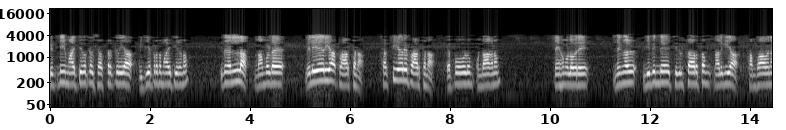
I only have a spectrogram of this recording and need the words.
കിഡ്നി മാറ്റിവെക്കൽ ശസ്ത്രക്രിയ വിജയപ്രദമായി തീരണം. ഇതിനെല്ലാം നമ്മുടെ വിലയേറിയ പ്രാർത്ഥന ശക്തിയേറിയ പ്രാർത്ഥന എപ്പോഴും ഉണ്ടാകണം. സ്നേഹമുള്ളവരെ നിങ്ങൾ ലിബിന്റെ ചികിത്സാർത്ഥം നൽകിയ സംഭാവന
